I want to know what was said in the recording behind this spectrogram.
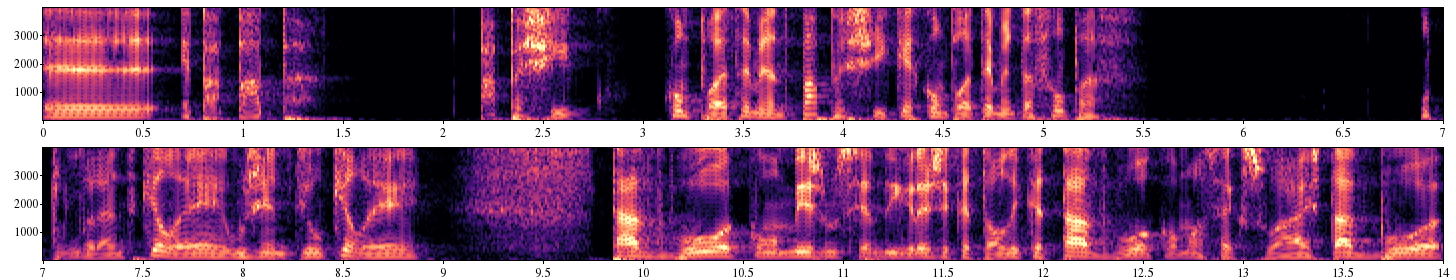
uh, é pá, Papa, Papa Chico, completamente, Papa Chico é completamente a Felpuff. O tolerante que ele é, o gentil que ele é, está de boa com, mesmo sendo igreja católica, está de boa com homossexuais, está de boa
